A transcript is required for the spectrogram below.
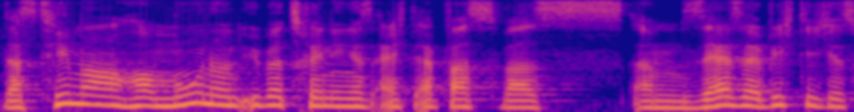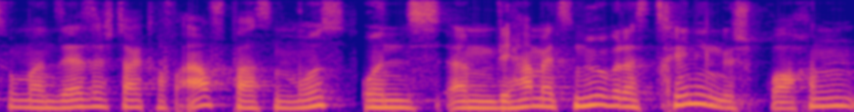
das Thema Hormone und Übertraining ist echt etwas, was ähm, sehr, sehr wichtig ist, wo man sehr, sehr stark drauf aufpassen muss. Und ähm, wir haben jetzt nur über das Training gesprochen.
